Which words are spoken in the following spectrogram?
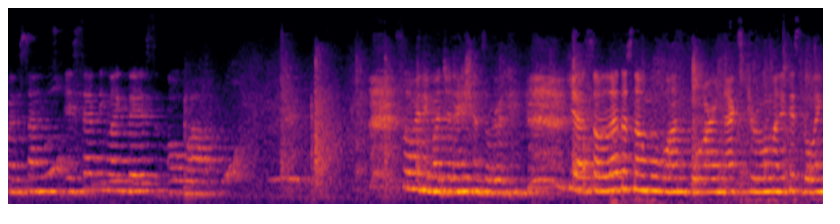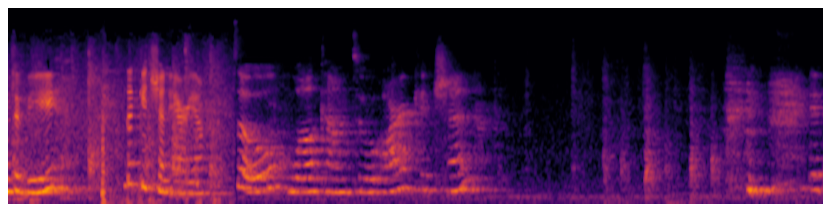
when the sun is setting like this. Oh wow. So many imaginations already. Yeah, so let us now move on to our next room and it is going to be the kitchen area. So, welcome to our kitchen. it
